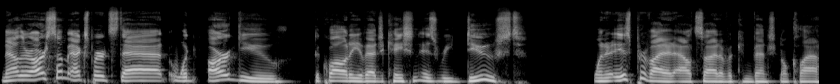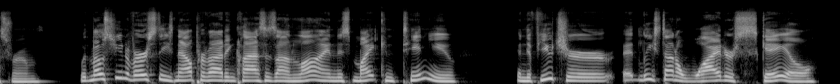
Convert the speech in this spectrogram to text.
Now, there are some experts that would argue the quality of education is reduced when it is provided outside of a conventional classroom. With most universities now providing classes online, this might continue in the future, at least on a wider scale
